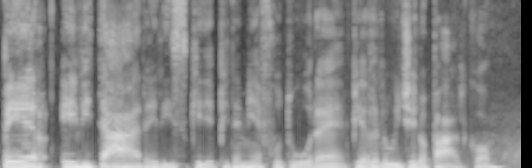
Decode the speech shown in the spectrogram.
per evitare rischi di epidemie future? Pierluigi Lopalco.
